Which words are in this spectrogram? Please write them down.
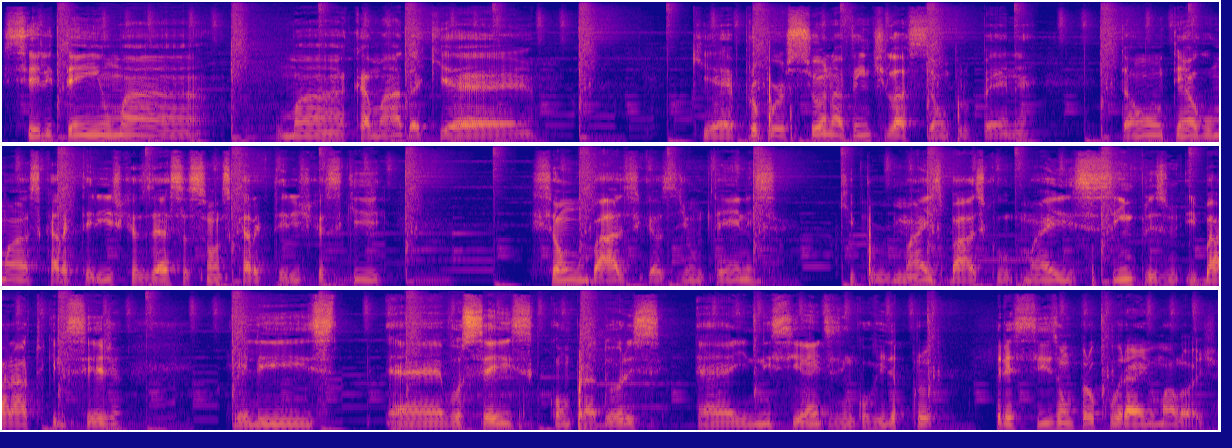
Se ele tem uma, uma camada que é que é proporciona ventilação para o pé, né? Então tem algumas características, essas são as características que são básicas de um tênis, que por mais básico, mais simples e barato que ele seja, eles, é, vocês compradores é, iniciantes em corrida pro, precisam procurar em uma loja,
